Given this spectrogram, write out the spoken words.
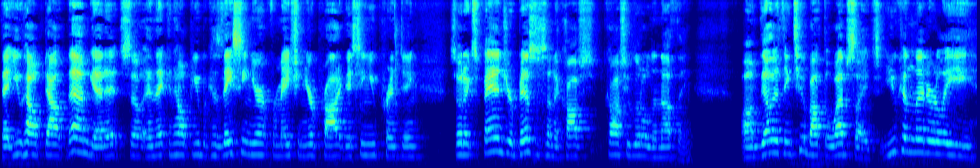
that you helped out them get it. So and they can help you because they seen your information your product they seen you printing so it expands your business and it costs costs you little to nothing. Um, the other thing too about the websites you can literally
